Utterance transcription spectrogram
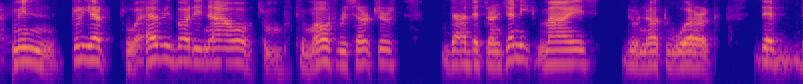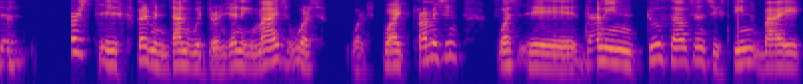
I mean, clear to everybody now, to, to most researchers, that the transgenic mice do not work. The, the first experiment done with transgenic mice was, was quite promising, was uh, done in 2016 by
